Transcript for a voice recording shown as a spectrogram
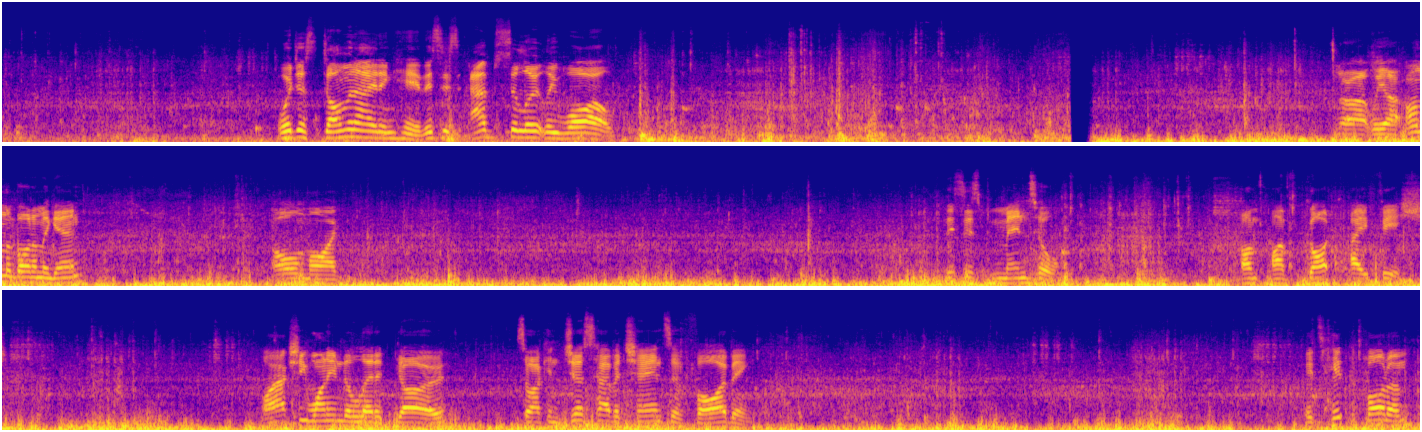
We're just dominating here. This is absolutely wild. All right, we are on the bottom again. Oh my. This is mental. i have got a fish. I actually want him to let it go so I can just have a chance of vibing. It's hit the bottom.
